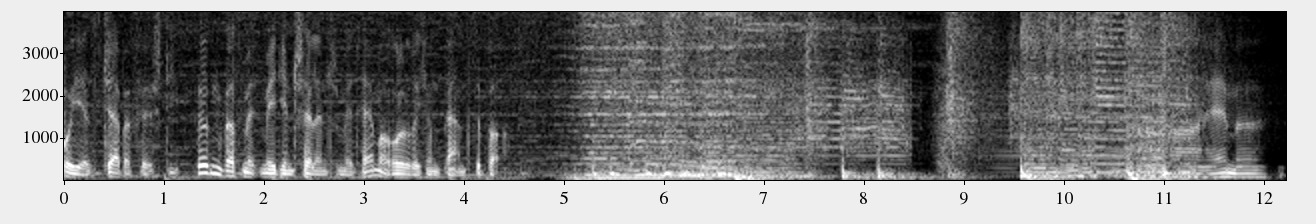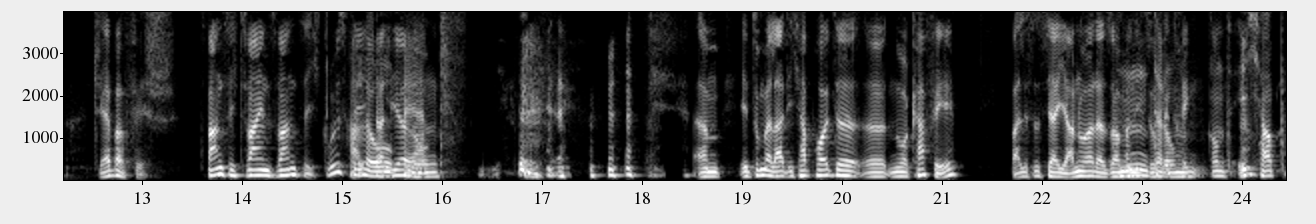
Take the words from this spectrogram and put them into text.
Hallo, hier ist Jabberfish, die Irgendwas mit Medien Challenge mit Helmer Ulrich und Bernd Zipper. Ah, Helme, Jabberfish 2022. Grüß dich, Hallo, Hallihallo. Bernd. ähm, ihr tut mir leid, ich habe heute äh, nur Kaffee, weil es ist ja Januar, da soll man nicht so viel Darum. trinken. Und ich habe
